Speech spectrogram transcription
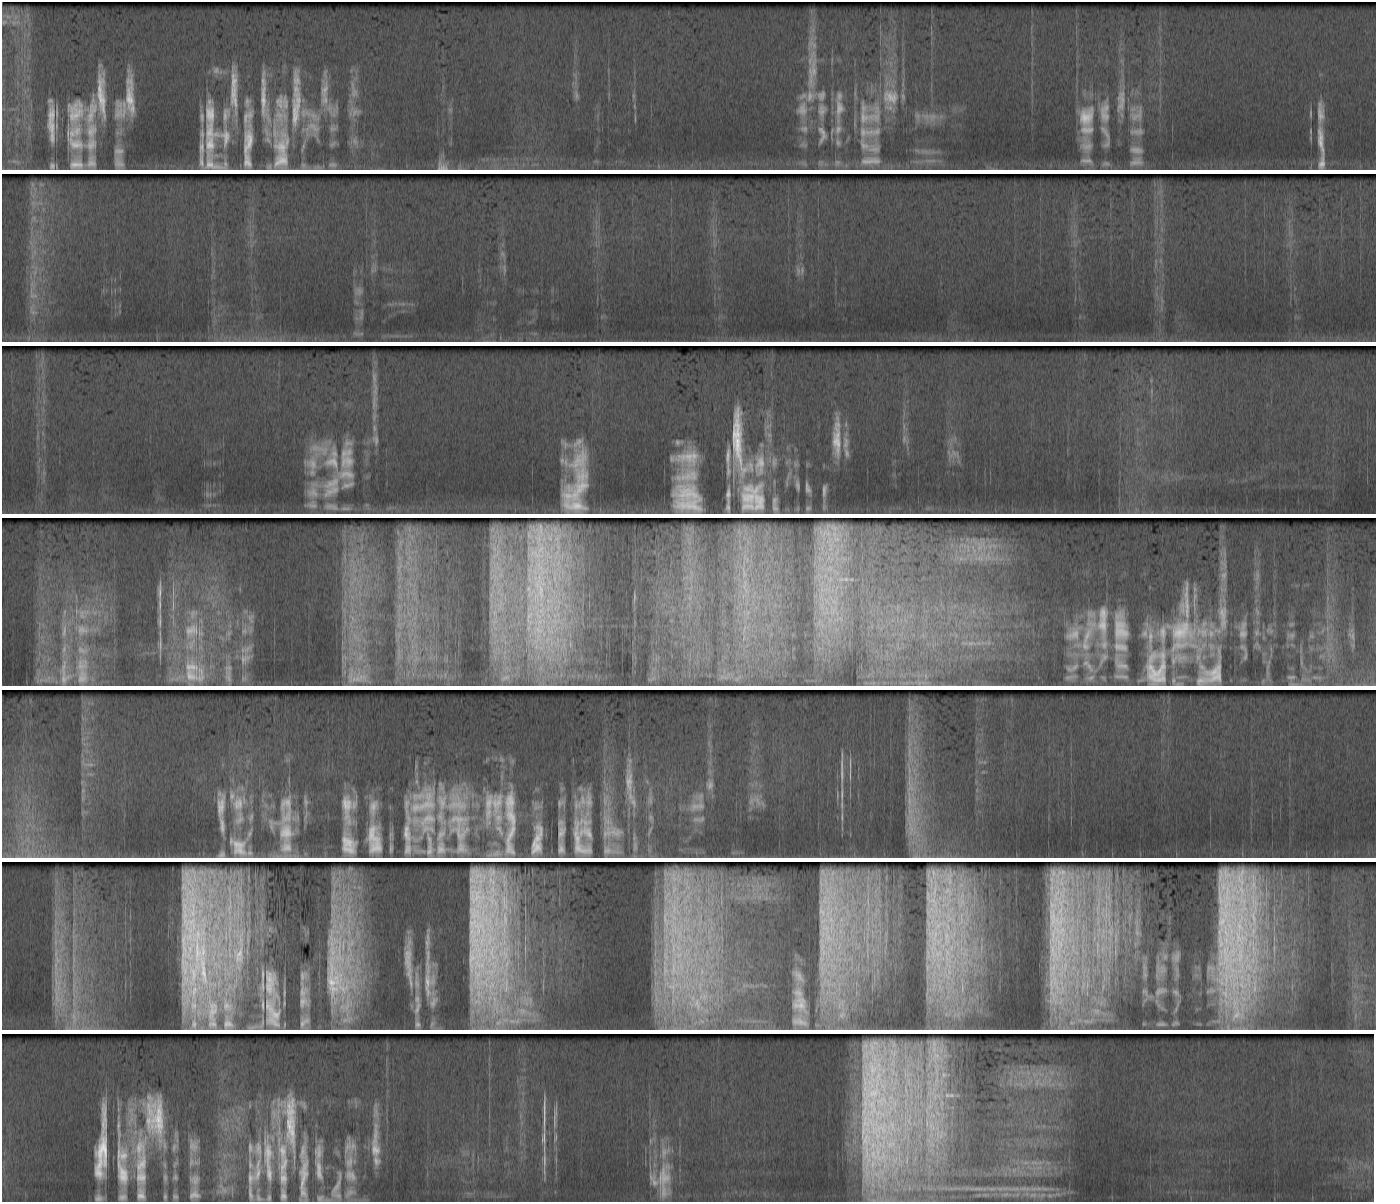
Oh, Get good, I suppose. I didn't expect you to actually use it. my talisman. And this thing can cast um, magic stuff. Yep. Sweet. Actually, that's my right hand. This can go. Alright. I'm ready. Let's go. Alright. Uh, let's start off over here first. Yes, of course. What the? Oh, okay. I can do it. Oh, and I only have one My weapons deal a lot, so sure like, no die. damage. You called it humanity. Oh crap, I forgot Oh, to kill yeah, that oh, guy. yeah, Can you, like, whack that guy up there or something? Oh, yes, of course. This sword does no damage. Switching. There we go. This thing does like no damage. Use your fists if it does. I think your fists might do more damage. Oh, really? Crap.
